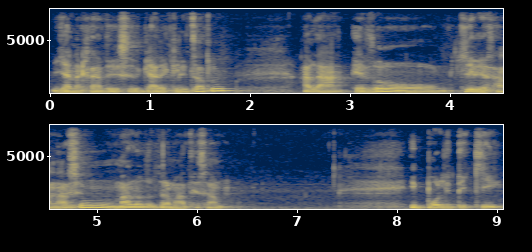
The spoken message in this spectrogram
για να κρατήσει την καρεκλίτσα του, αλλά εδώ κύριε Θανάση μου μάλλον το τερματίσαμε. Οι πολιτικοί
